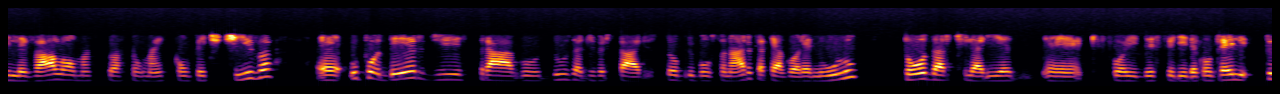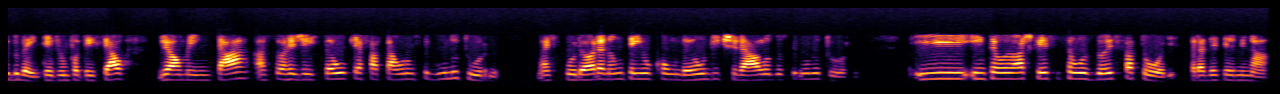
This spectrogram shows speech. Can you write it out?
e levá-lo a uma situação mais competitiva, é, o poder de estrago dos adversários sobre o Bolsonaro, que até agora é nulo, toda a artilharia é, que foi desferida contra ele, tudo bem, teve um potencial de aumentar a sua rejeição, o que é fatal no segundo turno mas por hora não tem o condão de tirá-lo do segundo turno. E então eu acho que esses são os dois fatores para determinar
